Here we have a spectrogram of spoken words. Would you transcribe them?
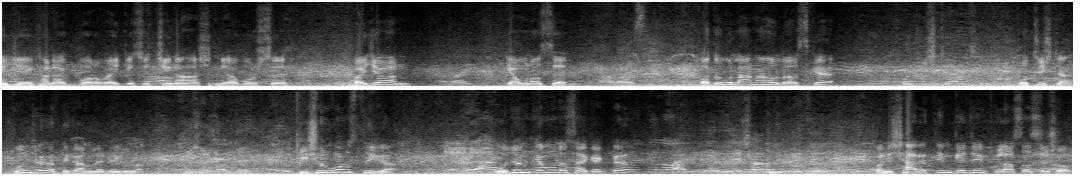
এই যে এখানে এক বড় ভাই কিছু চীনা হাঁস নিয়ে বসছে। ভাইজান কেমন আছেন? আছে। কতগুলো আনা হলো আজকে? পঁচিশটা পঁচিশটা। কোন জায়গা থেকে আনলেন এগুলা? কিশোরগঞ্জ। কিশোরগঞ্জ থেকে? ওজন কেমন আছে এক একটা? চার কেজি সাড়ে তিন কেজি মানে সাড়ে তিন কেজির প্লাস আছে সব।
